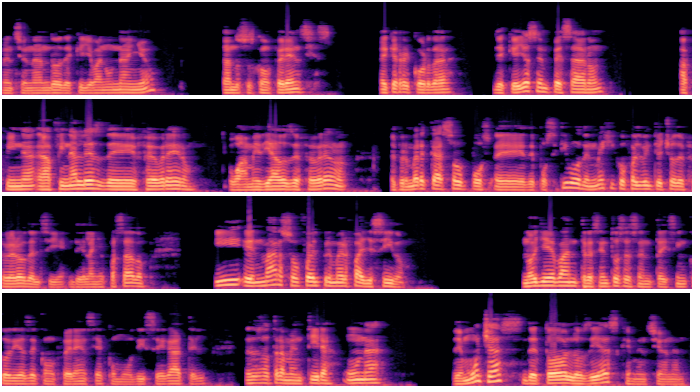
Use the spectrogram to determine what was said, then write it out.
mencionando de que llevan un año dando sus conferencias. Hay que recordar de que ellos empezaron a, finales de febrero o a mediados de febrero. El primer caso eh, de positivo en México fue el 28 de febrero del, año pasado y en marzo fue el primer fallecido. No llevan 365 días de conferencia como dice Gattel. Esa es otra mentira, una de muchas de todos los días que mencionan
